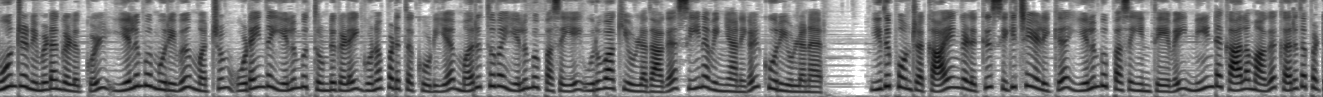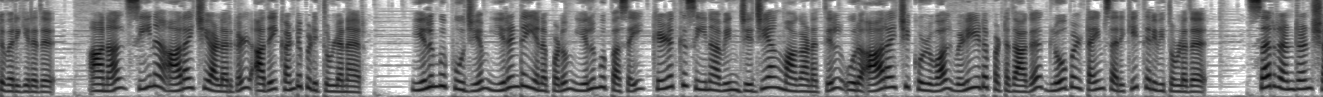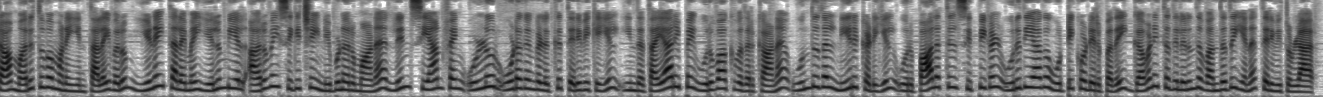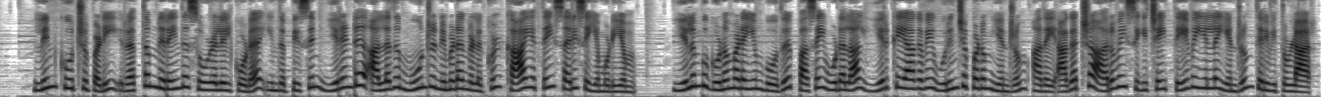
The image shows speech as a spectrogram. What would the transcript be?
மூன்று நிமிடங்களுக்குள் எலும்பு முறிவு மற்றும் உடைந்த எலும்பு துண்டுகளை குணப்படுத்தக்கூடிய மருத்துவ எலும்பு பசையை உருவாக்கியுள்ளதாக சீன விஞ்ஞானிகள் கூறியுள்ளனர். இதுபோன்ற காயங்களுக்கு சிகிச்சையளிக்க எலும்பு பசையின் தேவை நீண்ட காலமாக கருதப்பட்டு வருகிறது. ஆனால் சீன ஆராய்ச்சியாளர்கள் அதை கண்டுபிடித்துள்ளனர். எலும்பு பூஜ்யம் இரண்டு எனப்படும் எலும்பு பசை கிழக்கு சீனாவின் ஜெஜியாங் மாகாணத்தில் ஒரு ஆராய்ச்சி குழுவால் வெளியிடப்பட்டதாக குளோபல் டைம்ஸ் அறிக்கை தெரிவித்துள்ளது. சர் ரன்ரன் ஷா மருத்துவமனையின் தலைவரும் இணை தலைமை எலும்பியல் அறுவை சிகிச்சை நிபுணருமான லின் சியான்ஃபெங் உள்ளூர் ஊடகங்களுக்கு தெரிவிக்கையில் இந்த தயாரிப்பை உருவாக்குவதற்கான உந்துதல் நீருக்கடியில் ஒரு பாலத்தில் சிப்பிகள் உறுதியாக ஒட்டிக்கொண்டிருப்பதை கவனித்ததிலிருந்து வந்தது என தெரிவித்துள்ளார். லின் கூற்றுப்படி ரத்தம் நிறைந்த சூழலில் கூட இந்த பிசின் இரண்டு அல்லது மூன்று நிமிடங்களுக்குள் காயத்தை சரி செய்ய முடியும். எலும்பு குணமடையும் போது பசை உடலால் இயற்கையாகவே உறிஞ்சப்படும் என்றும் அதை அகற்ற அறுவை சிகிச்சை தேவையில்லை என்றும் தெரிவித்துள்ளார்.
